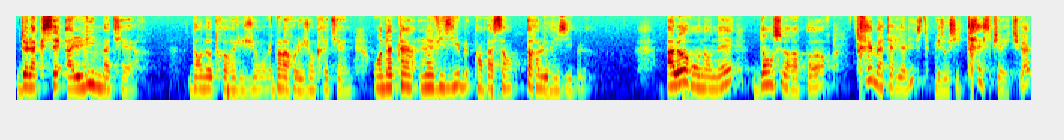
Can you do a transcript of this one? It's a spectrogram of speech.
de l'accès à l'immatière dans notre religion, dans la religion chrétienne. On atteint l'invisible qu'en passant par le visible. Alors on en est dans ce rapport très matérialiste, mais aussi très spirituel,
